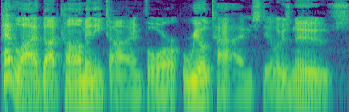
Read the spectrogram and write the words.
pennlive.com anytime for real time Steelers news.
